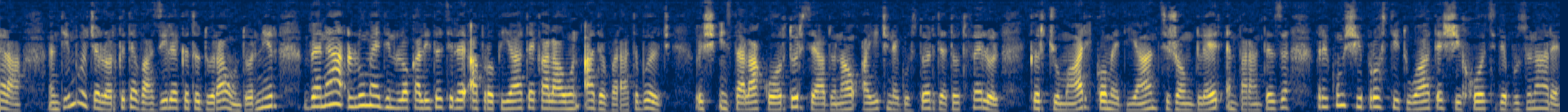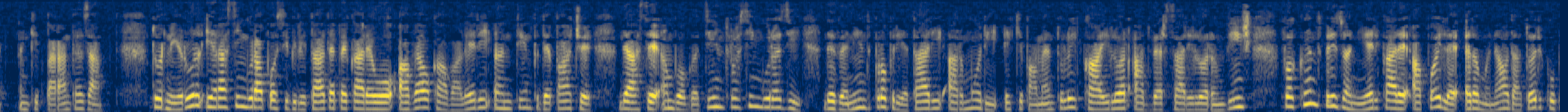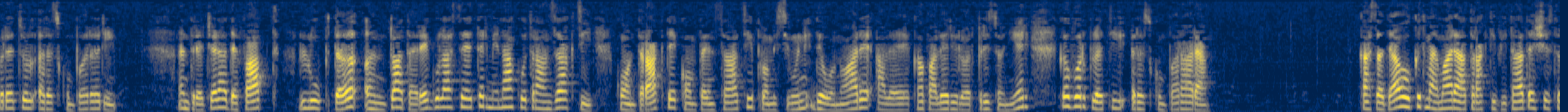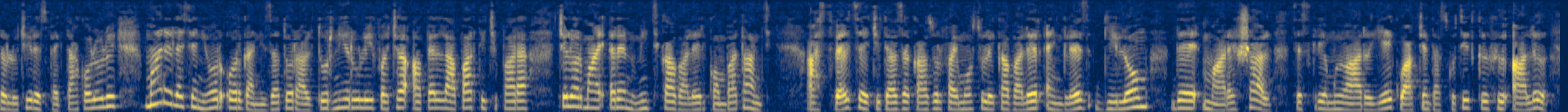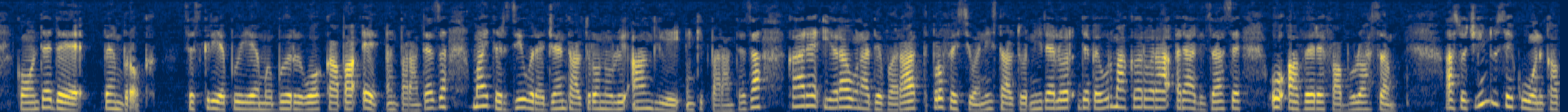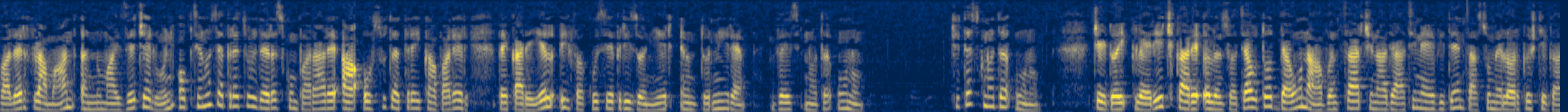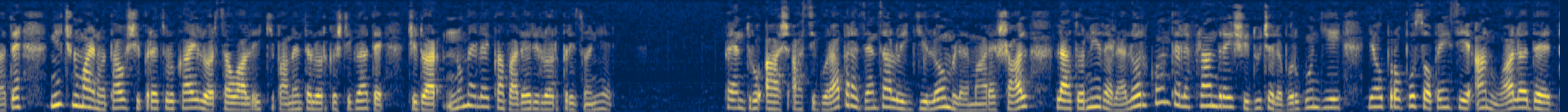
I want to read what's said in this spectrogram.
În timpul celor câteva zile cât dura un turnir, venea lume din localitățile apropiate ca la un adevărat bâlci. Își instala corturi, se adunau aici negustori de tot felul, cârciumari, comedianți, jongleri, în paranteză, precum și prostituate și hoți de buzunare, închid paranteza. Turnirul era singura posibilitate pe care o aveau cavalerii în timp de pace de a se îmbogăți într-o singură zi, devenind proprietarii armurii echipamentului cailor adversarilor învinși, făcând prizonieri care apoi le rămâneau datori cu prețul răscumpărării. Întrecerea, de fapt, luptă, în toată regula, se termina cu tranzacții, contracte, compensații, promisiuni de onoare ale cavalerilor prizonieri că vor plăti răscumpărarea. Ca să dea o cât mai mare atractivitate și strălucire spectacolului, marele senior organizator al turnirului făcea apel la participarea celor mai renumiți cavaleri combatanți. Astfel se citează cazul faimosului cavaler englez Guillaume de Mareșal, se scrie m a r -E, cu accent ascuțit c h a l conte de Pembroke se scrie p m b r o k e în paranteză, mai târziu regent al tronului Angliei, închid paranteza, care era un adevărat profesionist al turnirelor, de pe urma cărora realizase o avere fabuloasă. Asociindu-se cu un cavaler flamand, în numai 10 luni, obținuse prețul de răscumpărare a 103 cavaleri, pe care el îi făcuse prizonieri în turnire. Vezi notă 1. Citesc notă 1. Cei doi clerici, care îl însoțeau totdeauna având sarcina de a ține evidența sumelor câștigate, nici nu mai notau și prețul cailor sau al echipamentelor câștigate, ci doar numele cavalerilor prizonieri. Pentru a-și asigura prezența lui Guillaume le Mareșal la turnirele lor, contele Flandrei și ducele Burgundiei i-au propus o pensie anuală de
